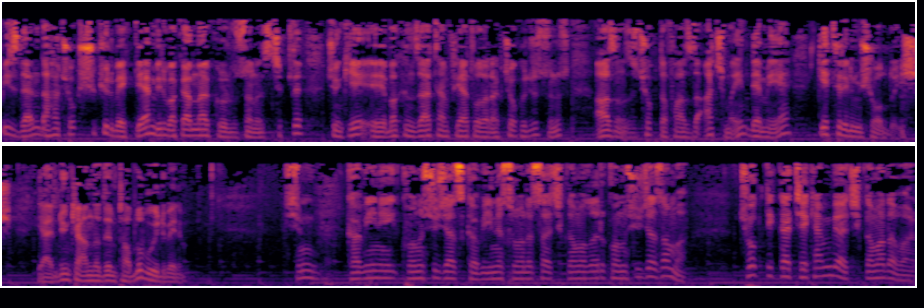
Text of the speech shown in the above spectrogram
bizden daha çok şükür bekleyen bir bakanlar kurulu sonrası çıktı. Çünkü e, bakın zaten fiyat olarak çok ucuzsunuz. Ağzınızı çok da fazla açmayın demeye getirilmiş oldu iş. Yani dünkü anladığım tablo buydu benim. Şimdi kabineyi konuşacağız, kabine sonrası açıklamaları konuşacağız ama çok dikkat çeken bir açıklama da var.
